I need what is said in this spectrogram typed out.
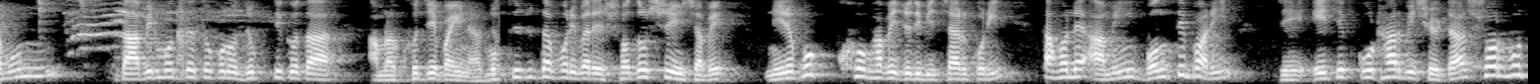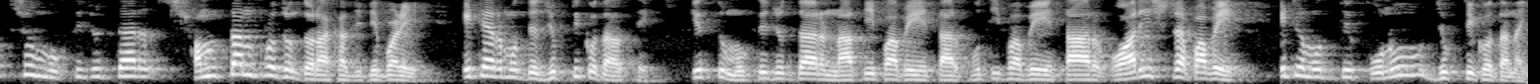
এমন দাবির মধ্যে তো কোনো যৌক্তিকতা আমরা খুঁজে পাই না। মুক্তিযোদ্ধা পরিবারের সদস্য হিসাবে নিরপেক্ষভাবে যদি বিচার করি, তাহলে আমি বলতে পারি যে এই যে কোঠার বিষয়টা সর্বোচ্চ মুক্তিযোদ্ধার সন্তান পর্যন্ত রাখা যেতে পারে, এটার মধ্যে যুক্তিকতা আছে। কিন্তু মুক্তিযোদ্ধার নাতি পাবে, তার পুতি পাবে, তার ওয়ারিশরা পাবে, এটার মধ্যে কোনো যুক্তিকতা নাই।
